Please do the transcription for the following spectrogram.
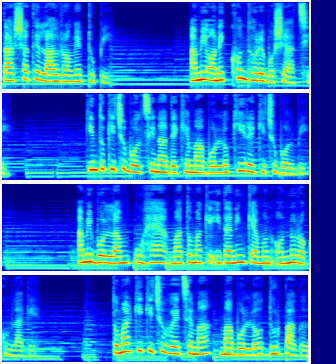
তার সাথে লাল রঙের টুপি। আমি অনেকক্ষণ ধরে বসে আছি। কিন্তু কিছু বলছি না দেখে মা বলল, কি রে, কিছু বলবি? আমি বললাম, উ হ্যাঁ মা, তোমাকে ইদানিং কেমন অন্য রকম লাগে। তোমার কি কিছু হয়েছে, মা? মা বলল, দূর পাগল।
